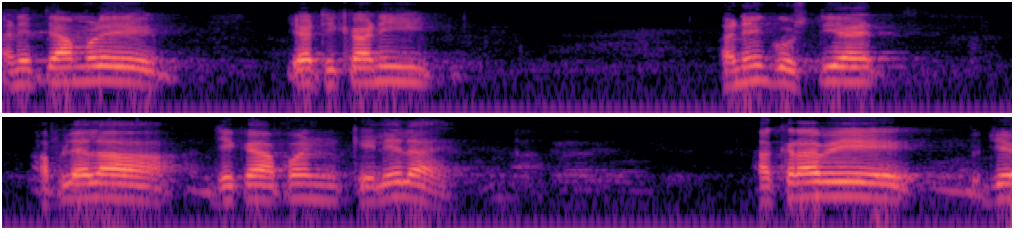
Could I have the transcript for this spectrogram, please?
आणि त्यामुळे या ठिकाणी अनेक गोष्टी आहेत. आपल्याला जे काय आपण केलेलं आहे. अकरावे जे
